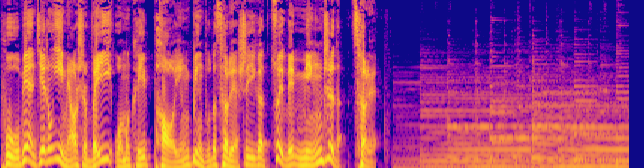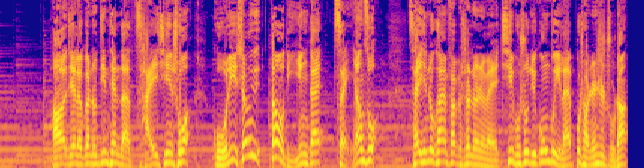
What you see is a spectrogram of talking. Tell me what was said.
普遍接种疫苗是唯一我们可以跑赢病毒的策略，是一个最为明智的策略。”好，接下来关注今天的财新说，鼓励生育到底应该怎样做？财新周刊发表社论认为，七普数据公布以来，不少人士主张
